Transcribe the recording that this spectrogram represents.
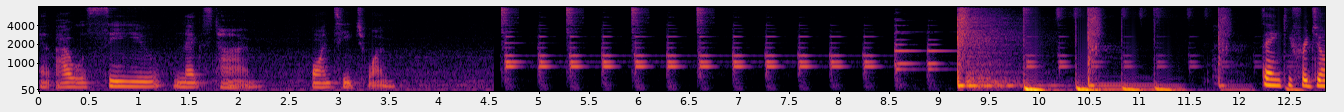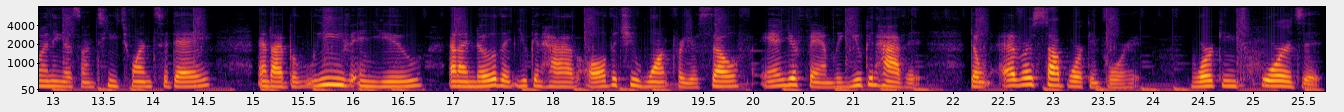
and I will see you next time on Teach One. Thank you for joining us on Teach One today. And I believe in you, and I know that you can have all that you want for yourself and your family. You can have it. Don't ever stop working for it, working towards it.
